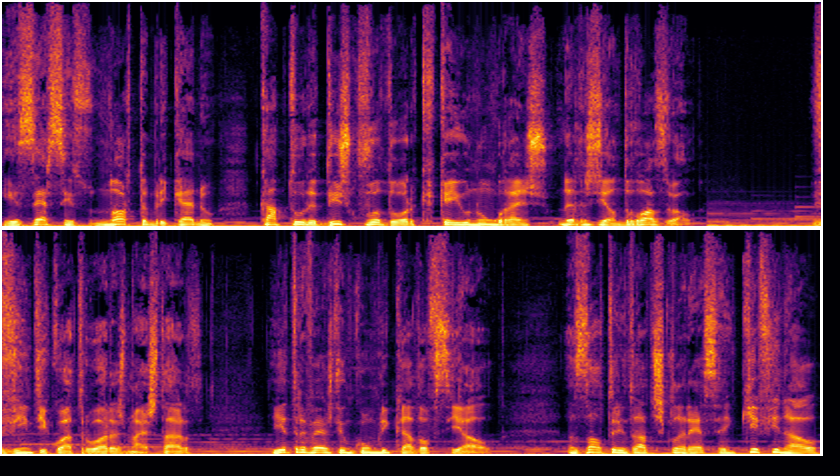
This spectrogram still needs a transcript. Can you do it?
Exército norte-americano captura disco voador que caiu num rancho na região de Roswell. 24 horas mais tarde, e através de um comunicado oficial, as autoridades esclarecem que, afinal,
